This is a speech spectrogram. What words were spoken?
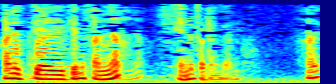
අනිත්‍යයි කියන සංඥා එන්න පටන් ගන්නවා. හරි?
